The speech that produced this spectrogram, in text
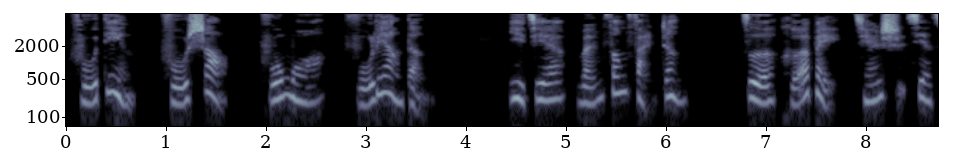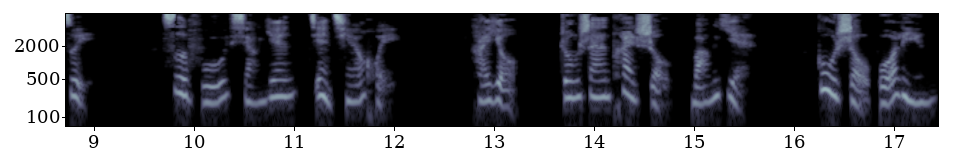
福定、福绍、福摩、福亮等，一皆闻风反正，自河北遣使谢罪。四福降燕见前悔，还有中山太守王衍。固守柏林，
